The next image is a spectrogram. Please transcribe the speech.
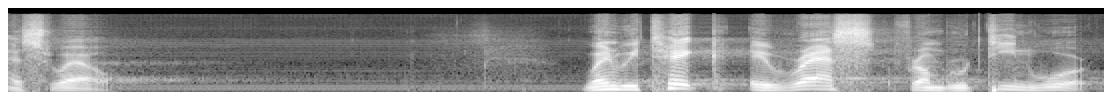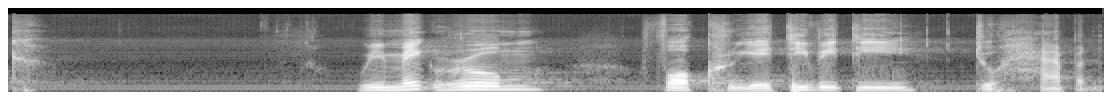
as well. when we take a rest from routine work, we make room for creativity to happen.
